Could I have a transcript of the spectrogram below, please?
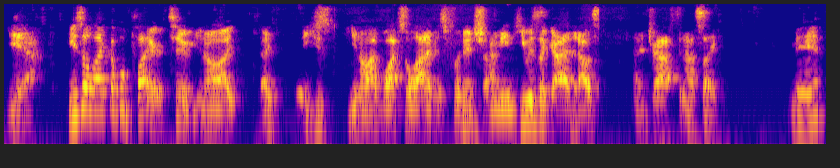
Yeah, he's a likable player too. You know, I, I he's you know I've watched a lot of his footage. I mean, he was a guy that I was in a draft and I was like, man,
